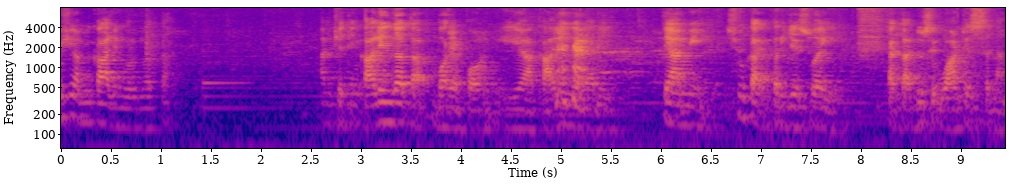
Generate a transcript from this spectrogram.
देवाची आमी कालीन करून करता आमचें तें कालीन जाता बरेंपण या कालीन जाल्यार तें आमी स्विकार करचे शिवाय ताका दुसरी वाटच ना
